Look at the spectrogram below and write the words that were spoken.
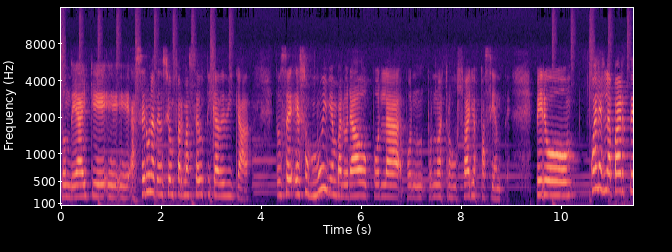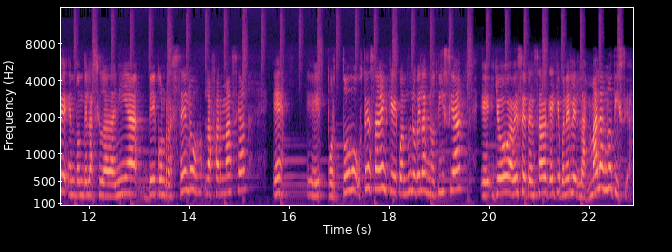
donde hay que hacer una atención farmacéutica dedicada. Entonces eso es muy bien valorado por, la, por, nuestros usuarios pacientes. Pero, ¿cuál es la parte en donde la ciudadanía ve con recelo la farmacia? Es eh, por todo. Ustedes saben que cuando uno ve las noticias, eh, yo a veces pensaba que hay que ponerle las malas noticias,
